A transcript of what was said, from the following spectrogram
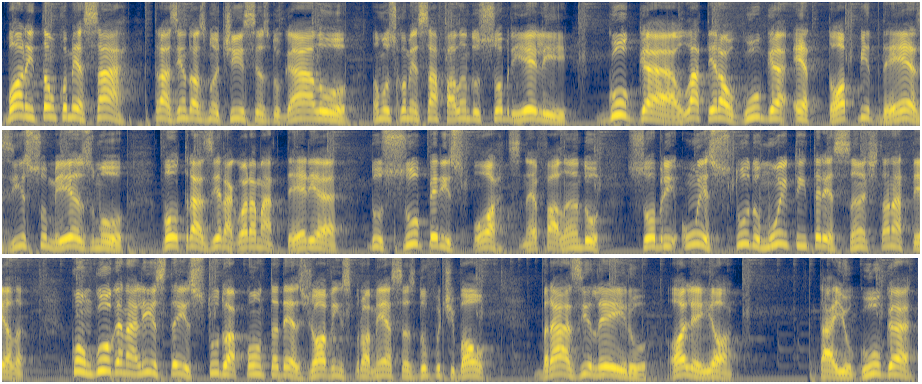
Bora então começar trazendo as notícias do Galo. Vamos começar falando sobre ele. Guga, o lateral Guga é top 10, isso mesmo. Vou trazer agora a matéria do Super Esportes, né, falando sobre um estudo muito interessante, está na tela. Com Guga na lista, estudo aponta 10 jovens promessas do futebol brasileiro. Olha aí, ó. Tá aí o Guga,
